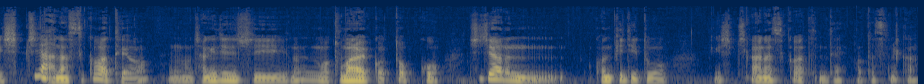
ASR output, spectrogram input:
쉽지 않았을 것 같아요. 음, 장혜진 씨는 뭐 두말할 것도 없고 취재하는 권 PD도 쉽지가 않았을 것 같은데 어떻습니까?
